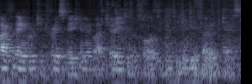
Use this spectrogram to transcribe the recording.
I thank Richard for his speech and invite Jodie to the floor to continue the affirmative case.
